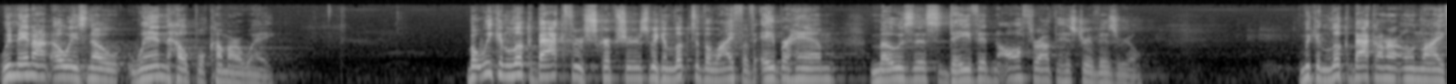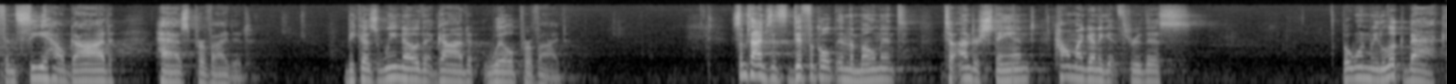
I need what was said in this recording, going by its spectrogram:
We may not always know when help will come our way. But we can look back through scriptures, we can look to the life of Abraham, Moses, David, and all throughout the history of Israel. We can look back on our own life and see how God has provided because we know that God will provide. Sometimes it's difficult in the moment to understand how am I going to get through this? But when we look back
